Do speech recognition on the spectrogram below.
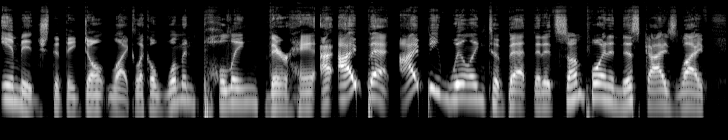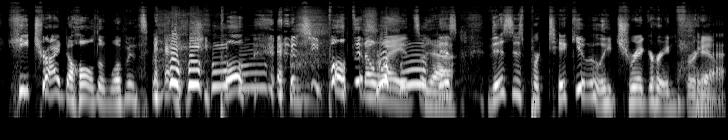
image that they don't like like a woman pulling their hand I, I bet i'd be willing to bet that at some point in this guy's life he tried to hold a woman's hand and she pulled and she pulled it away and so Yeah. this this is particularly triggering for him Yeah.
